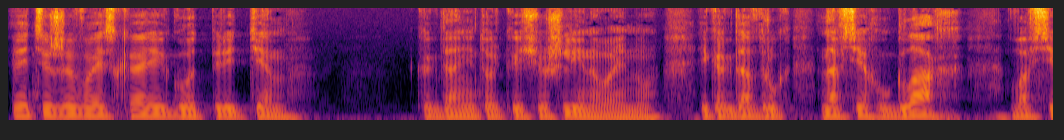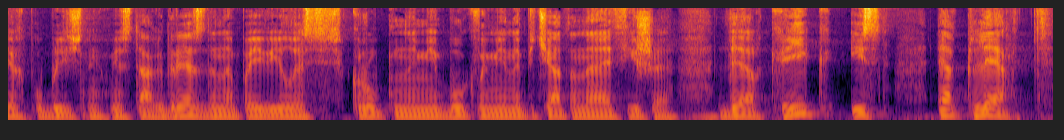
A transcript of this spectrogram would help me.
эти же войска и год перед тем, когда они только еще шли на войну, и когда вдруг на всех углах во всех публичных местах Дрездена появилась крупными буквами напечатанная афиша «Der Krieg ist erklärt».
